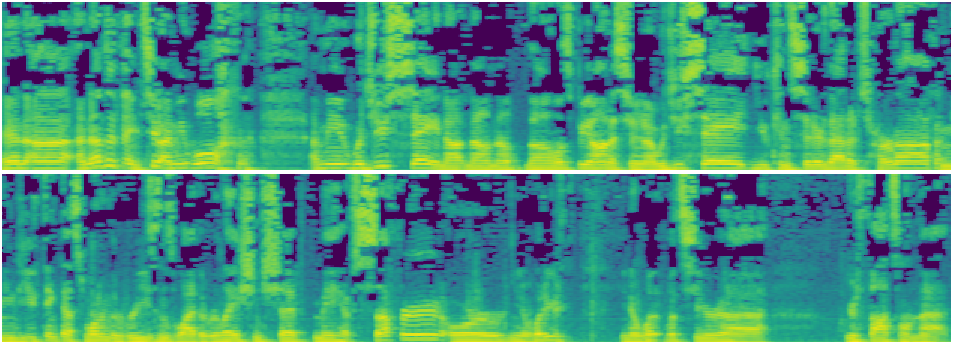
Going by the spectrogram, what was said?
And uh, another thing too, I mean, well, I mean, would you say now, now, now, now, let's be honest here. Now, would you say you consider that a turnoff? I mean, do you think that's one of the reasons why the relationship may have suffered, or you know, what are your, you know, what what's your uh, your thoughts on that?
